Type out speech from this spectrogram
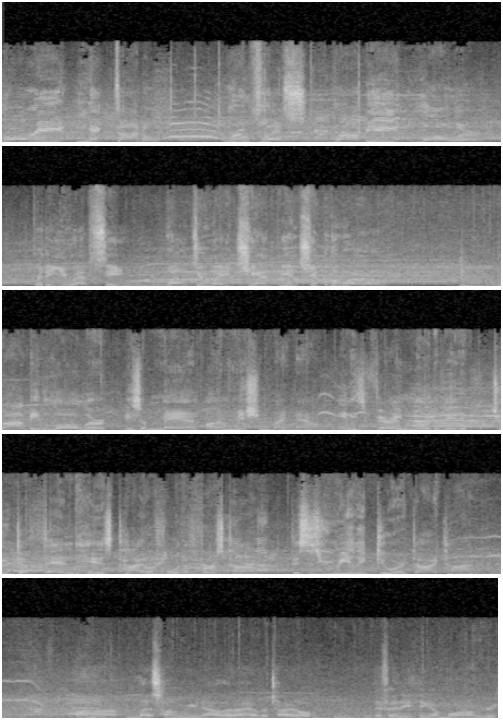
Rory MacDonald, Ruthless Robbie Lawler for the UFC Welterweight Championship of the World. Robbie Lawler is a man on a mission right now, and he's very motivated to defend his title for the first time. This is really do or die time. I'm not less hungry now that I have a title. If anything, I'm more hungry.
